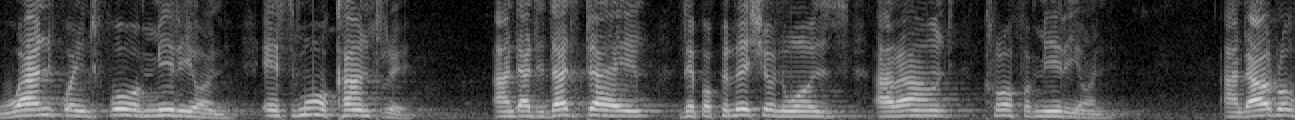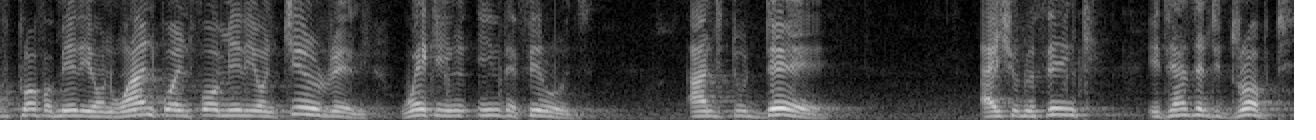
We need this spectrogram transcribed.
1.4 million, a small country. And at that time, the population was around 12 million. And out of 12 million, 1.4 million children working in the fields. And today, I should think it hasn't dropped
